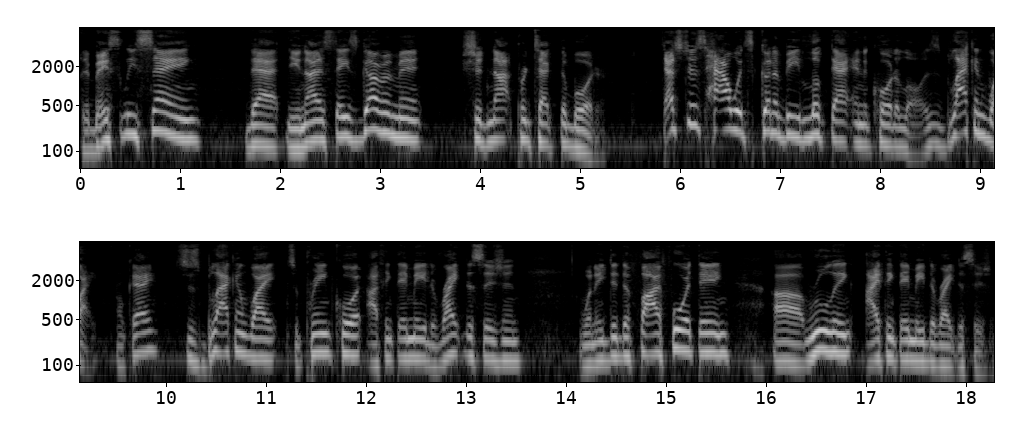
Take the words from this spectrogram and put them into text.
They're basically saying that the United States government should not protect the border. That's just how it's going to be looked at in the court of law. It's black and white, okay? It's just black and white. Supreme Court, I think they made the right decision. When they did the 5 4 thing, uh, ruling, I think they made the right decision.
